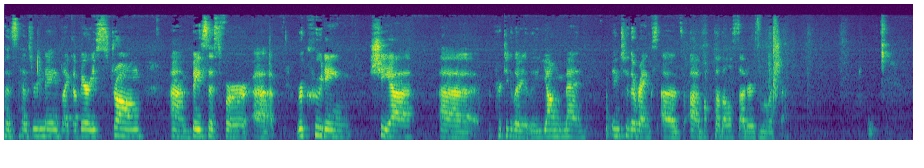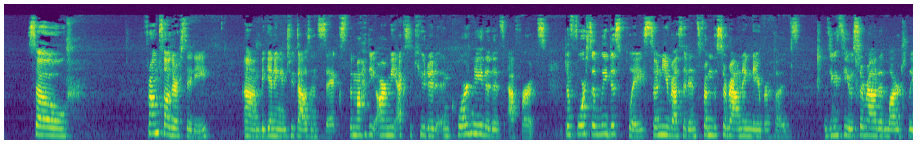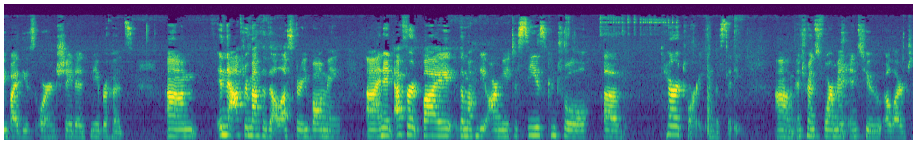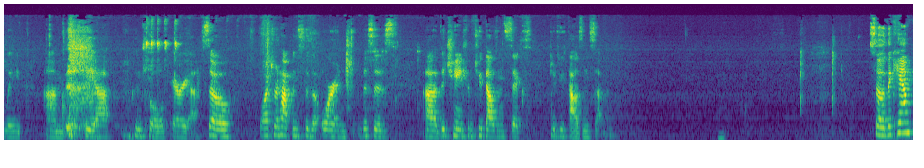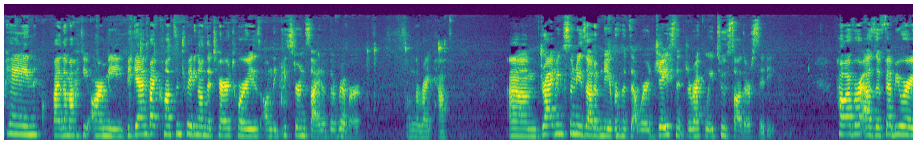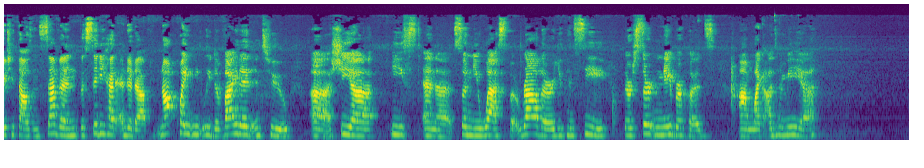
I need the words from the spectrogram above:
has has remained like a very strong um, basis for uh, recruiting Shia, uh, particularly young men, into the ranks of uh, Muqtada al-Sadr's militia. So, from Sadr City, um, beginning in 2006, the Mahdi army executed and coordinated its efforts to forcibly displace Sunni residents from the surrounding neighborhoods. As you can see, it was surrounded largely by these orange shaded neighborhoods. Um, in the aftermath of the Al Askari bombing, uh, in an effort by the Mahdi army to seize control of territory in the city um, and transform it into a largely um, Shia controlled area. So, watch what happens to the orange. This is uh, the change from 2006 to 2007. So the campaign by the Mahdi army began by concentrating on the territories on the eastern side of the river, on the right half, um, driving Sunnis out of neighborhoods that were adjacent directly to Sadr city. However, as of February 2007, the city had ended up not quite neatly divided into uh, Shia east and a Sunni west, but rather you can see there are certain neighborhoods um, like Adhamiya,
